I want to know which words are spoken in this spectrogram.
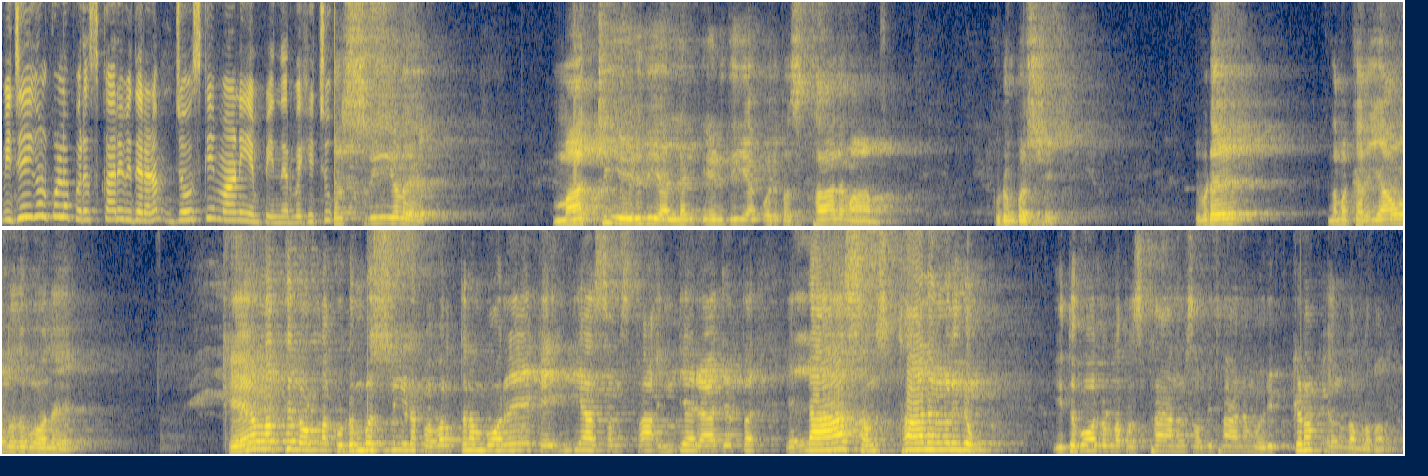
വിജയികൾക്കുള്ള പുരസ്കാര വിതരണം Jose K Mani M P നിർവഹിച്ചു. സ്ത്രീകളെ മാറ്റി എഴുതി അല്ല എഴുതിയ ഒരു പ്രസ്ഥാനമാണ് കുടുംബശ്രീ. ഇവിടെ നമുക്കറിയാവുന്നതുപോലെ കേരളത്തിലുള്ള കുടുംബശ്രീയുടെ പ്രവർത്തനം പോലെ ഇന്ത്യ സംസ്ഥാന ഇന്ത്യ രാജ്യത്ത് എല്ലാ സംസ്ഥാനങ്ങളിലും ഇതുപോലുള്ള പ്രസ്ഥാനം സംവിധാനം ഒരുക്കണം എന്ന് നമ്മൾ പറഞ്ഞു.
